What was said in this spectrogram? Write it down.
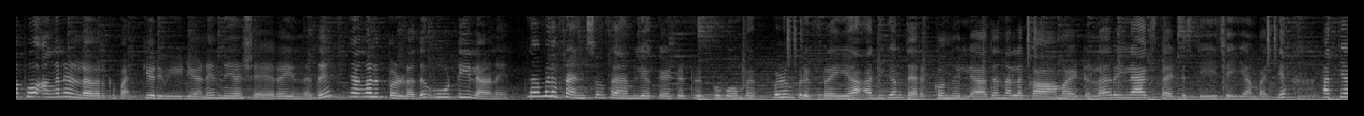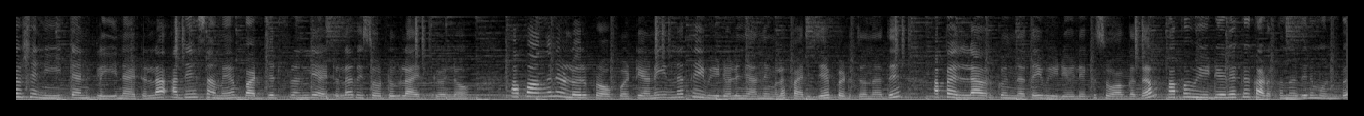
അപ്പോൾ അങ്ങനെയുള്ളവർക്ക് പറ്റിയൊരു വീഡിയോ ആണ് ഇന്ന് ഞാൻ ഷെയർ ചെയ്യുന്നത്. ഞങ്ങളിപ്പോൾ ഉള്ളത് ഊട്ടിയിലാണ്. നമ്മൾ ഫ്രണ്ട്സും ഫാമിലിയും ഒക്കെ ആയിട്ട് ട്രിപ്പ് പോകുമ്പോൾ എപ്പോഴും പ്രിഫർ ചെയ്യുക. അധികം തിരക്കൊന്നുമില്ലാതെ നല്ല കാമായിട്ടുള്ള റിലാക്സ്ഡ് ആയിട്ട് സ്റ്റേ ചെയ്യാൻ പറ്റിയ അത്യാവശ്യം നീറ്റ് ആൻഡ് ക്ലീൻ ആയിട്ടുള്ള അതേസമയം ബഡ്ജറ്റ് ഫ്രണ്ട്ലി ആയിട്ടുള്ള റിസോർട്ടുകളായിരിക്കുമല്ലോ അപ്പോൾ അങ്ങനെയുള്ള ഒരു പ്രോപ്പർട്ടിയാണ് ഇന്നത്തെ ഈ വീഡിയോയിൽ ഞാൻ നിങ്ങളെ പരിചയപ്പെടുത്തുന്നത്. അപ്പോൾ എല്ലാവർക്കും ഇന്നത്തെ ഈ വീഡിയോയിലേക്ക് സ്വാഗതം. അപ്പോൾ വീഡിയോയിലേക്ക് കടക്കുന്നതിന് മുൻപ്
